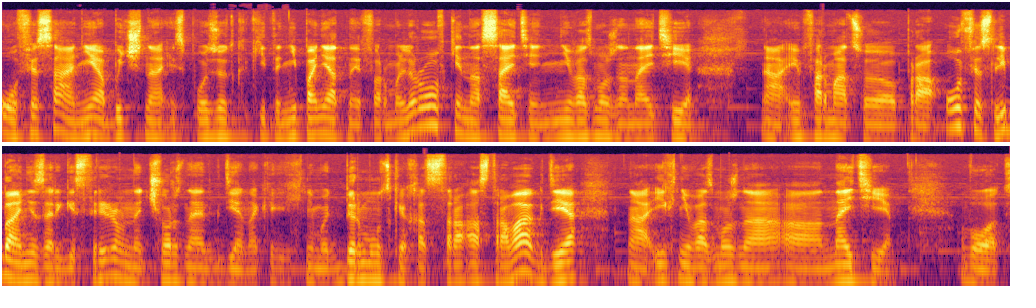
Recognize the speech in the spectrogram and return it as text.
офиса, они обычно используют какие-то непонятные формулировки, на сайте невозможно найти а, информацию про офис, либо они зарегистрированы черт знает где, на каких-нибудь Бермудских островах, где а, их невозможно а, найти. Вот.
